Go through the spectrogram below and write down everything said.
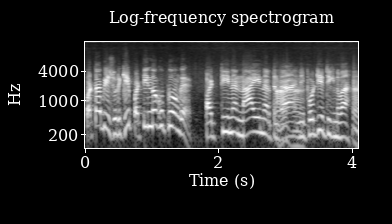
பட்டாபி சுருக்கி பட்டின்னு தான் கூப்பிடுவாங்க பட்டினா நாயின்னு அர்த்தம்டா ஆஹா. நீ பொட்டியை தூக்கினு வா ஆ.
